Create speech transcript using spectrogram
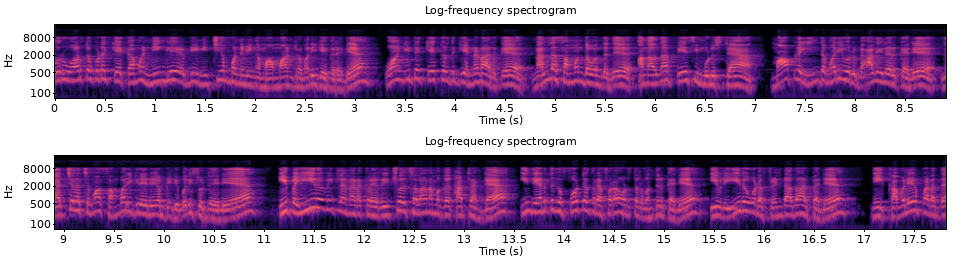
ஒரு வார்த்தை கூட கேட்காம நீங்களே எப்படி நிச்சயம் பண்ணுவீங்க மாமான்ற மாதிரி கேக்குறாரு. உன்கிட்ட கேட்கறதுக்கு என்னடா இருக்கு? நல்ல சம்பந்தம் வந்தது. அதனால தான் பேசி முடிச்சிட்டேன். மாப்பிள்ளை இந்த மாதிரி ஒரு வேலையில இருக்காரு. லட்ச லட்சமா சம்பாதிக்கிறாரு அப்படின்ற மாதிரி சொல்றாரு. இப்ப ஹீரோ வீட்டுல நடக்கிற ரிச்சுவல்ஸ் எல்லாம் நமக்கு காட்டுறாங்க. இந்த இடத்துக்கு போட்டோகிராஃபரா ஒருத்தர் வந்திருக்காரு. இவர் ஹீரோவோட ஃப்ரெண்டா தான் இருப்பாரு. நீ கவலையே படாத.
